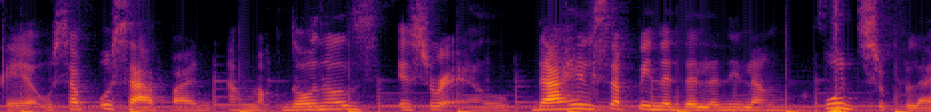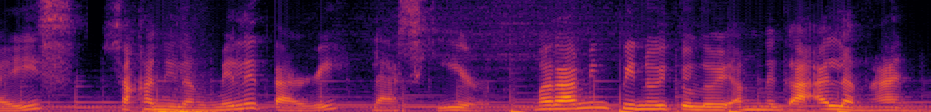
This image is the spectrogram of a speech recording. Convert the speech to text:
Kaya usap-usapan ang McDonald's Israel dahil sa pinadala nilang food supplies sa kanilang military last year. Maraming Pinoy tuloy ang nag-aalangan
